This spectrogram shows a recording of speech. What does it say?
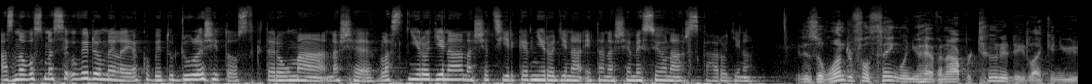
A znovu jsme si uvědomili jakoby tu důležitost, kterou má naše vlastní rodina, naše církevní rodina i ta naše misionářská rodina. It is a wonderful thing when you have an opportunity, like, in you,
